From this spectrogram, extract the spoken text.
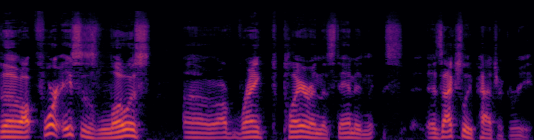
The four aces lowest uh, ranked player in the standings is actually Patrick Reed.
